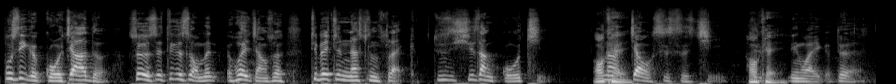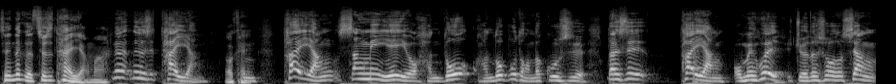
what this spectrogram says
不是一个国家的，所以是这个是我们会讲说 Tibetan National Flag，就是西藏国旗，OK，那叫四十七，OK，另外一个对，所以那个就是太阳吗？那那个是太阳，OK，嗯，太阳上面也有很多很多不同的故事，但是太阳我们会觉得说像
